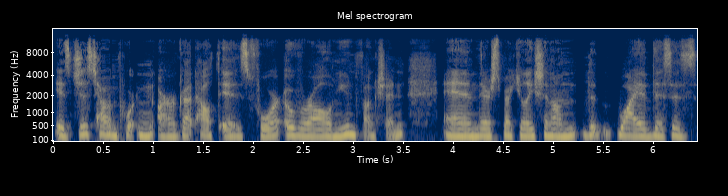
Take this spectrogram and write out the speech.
is just how important our gut health is for overall immune function. And there's speculation on the, why this is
